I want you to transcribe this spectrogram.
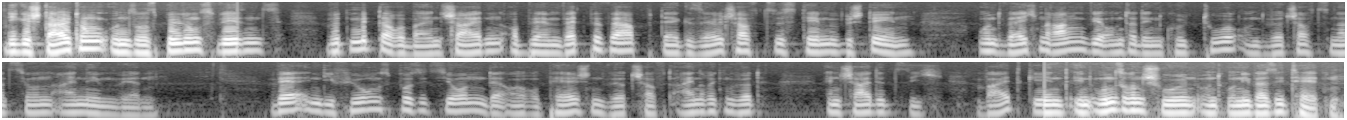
Die Gestaltung unseres Bildungswesens wird mit darüber entscheiden, ob wir im Wettbewerb der Gesellschaftssysteme bestehen und welchen Rang wir unter den Kultur und Wirtschaftsnationen einnehmen werden. Wer in die Führungspositionen der europäischen Wirtschaft einrücken wird, entscheidet sich weitgehend in unseren Schulen und Universitäten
